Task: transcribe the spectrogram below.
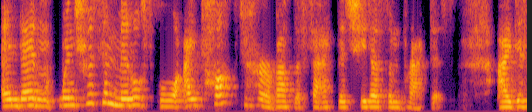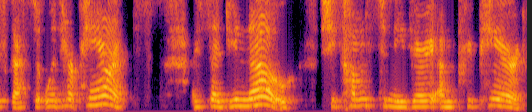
and then when she was in middle school, I talked to her about the fact that she doesn't practice. I discussed it with her parents. I said, you know, she comes to me very unprepared.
